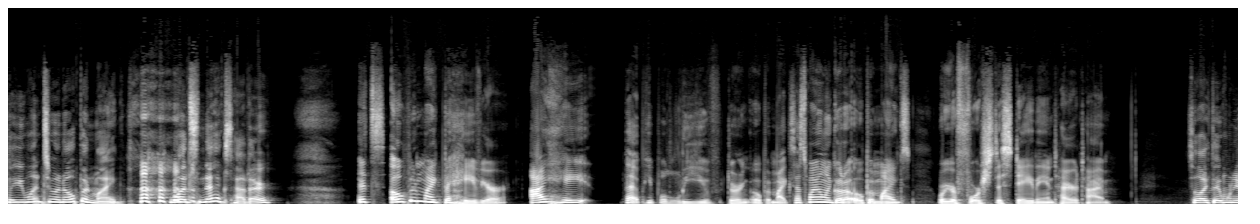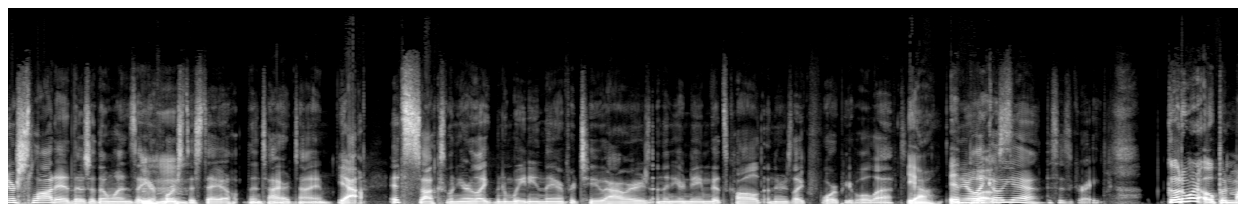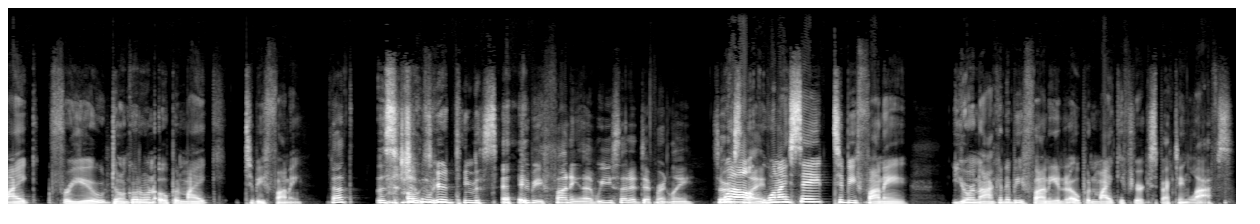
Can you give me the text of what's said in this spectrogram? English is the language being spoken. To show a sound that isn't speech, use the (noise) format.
So you went to an open mic. (laughs) What's next, Heather? It's open mic behavior. I hate that people leave during open mics. That's why I only go to open mics where you're forced to stay the entire time. So like the, when you're slotted, those are the ones that you're mm-hmm. forced to stay a- the entire time. Yeah. It sucks when you're like been waiting there for two hours and then your name gets called and there's like four people left. Yeah. And you're like, oh yeah, this is great. Go to an open mic for you. Don't go to an open mic to be funny. That That's such Oh, a weird thing to say. to be funny. That you said it differently. So well, explain. when I say to be funny, you're not going to be funny at an open mic if you're expecting laughs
